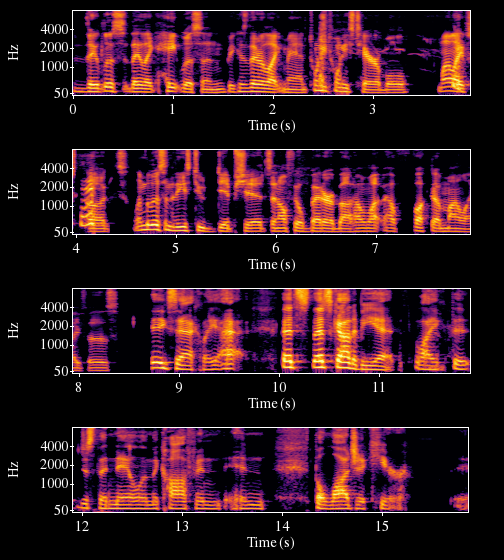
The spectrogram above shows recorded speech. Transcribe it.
they listen they like hate listen because they're like, man, 2020 is terrible. My life sucks. Let me listen to these two dipshits and I'll feel better about how how fucked up my life is. Exactly. I, that's that's got to be it. Like the just the nail in the coffin and the logic here. Eh,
